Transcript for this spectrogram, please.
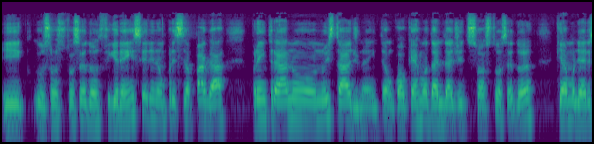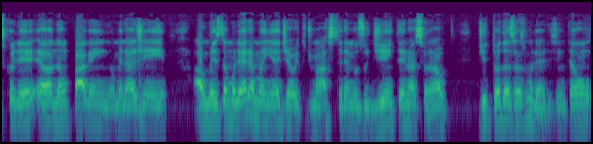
e o torcedor do Figueirense ele não precisa pagar para entrar no, no estádio, né? Então qualquer modalidade de sócio torcedor que a mulher escolher, ela não paga paga em homenagem aí ao mês da mulher. Amanhã, dia 8 de março, teremos o Dia Internacional de Todas as Mulheres. Então,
